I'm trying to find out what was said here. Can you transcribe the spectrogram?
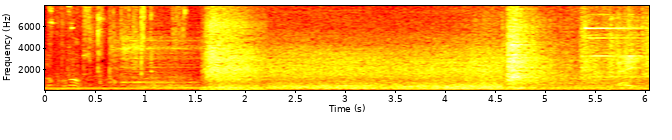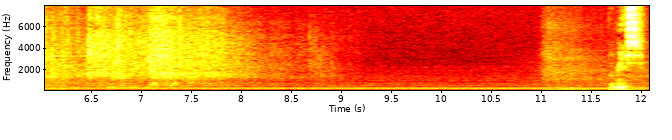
Lo conosco. Ehi, tu non mi piaci affatto. Benissimo.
